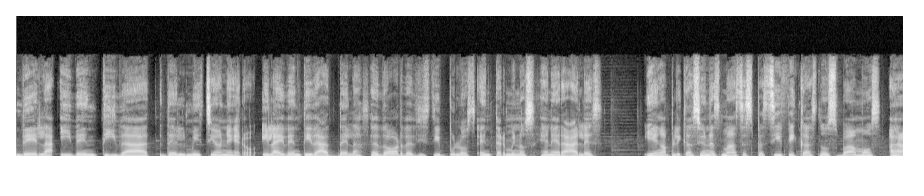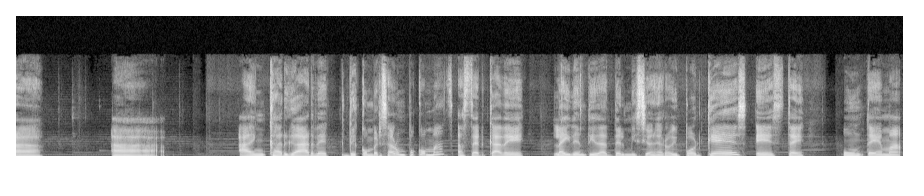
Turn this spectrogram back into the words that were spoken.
de la identidad del misionero y la identidad del hacedor de discípulos en términos generales y en aplicaciones más específicas nos vamos a, a, encargar de, de conversar un poco más acerca de la identidad del misionero y por qué es este un tema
